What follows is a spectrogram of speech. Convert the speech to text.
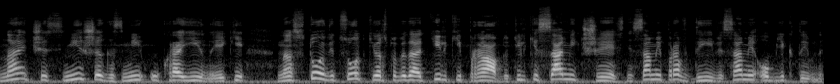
найчесніших змі України, які на 100% розповідають тільки правду, тільки самі чесні, самі правдиві, самі об'єктивні.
